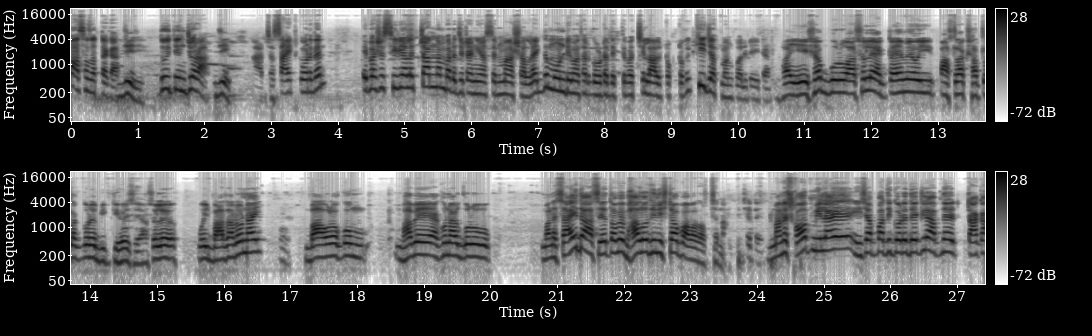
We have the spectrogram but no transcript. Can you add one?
পাঁচ হাজার টাকা। জি জি। দুই তিন জোড়া। জি। আচ্ছা সাইড করে দেন। এপাশে সিরিয়ালের চার নাম্বারে যেটা নিয়ে আসছেন মাশাল্লাহ একদম মন্ডি মাথার গরুটা দেখতে পাচ্ছি লাল টকটকে। কি জাতমান কোয়ালিটি এটা? ভাই এইসব গরু আসলে এক টাইমে ওই পাঁচ লাখ সাত লাখ করে বিক্রি হয়েছে। আসলে ওই বাজারও নাই বা ওরকম ভাবে এখন আর গরু মানে চাহিদা আছে তবে ভালো জিনিসটাও পাওয়া যাচ্ছে না। সেটাই। মানে সব মিলায়ে হিসাব পাতি করে দেখলে আপনার টাকা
